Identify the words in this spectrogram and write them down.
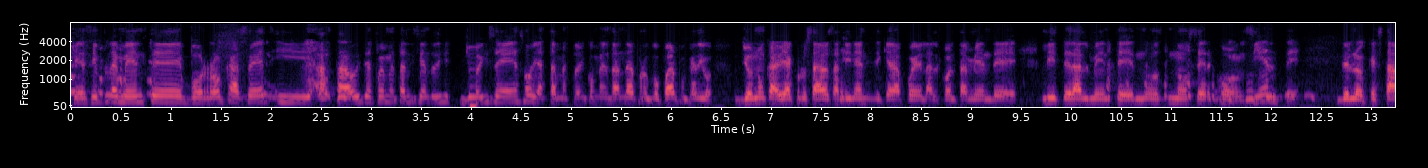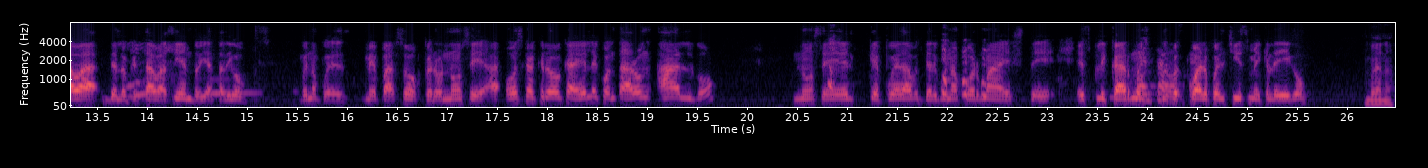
que simplemente borró cassette y hasta hoy después me están diciendo, yo hice eso y hasta me estoy comenzando a preocupar porque digo, yo nunca había cruzado esas líneas ni siquiera por el alcohol también de literalmente no, no ser consciente de lo que estaba, de lo que estaba haciendo y hasta digo, bueno, pues me pasó, pero no sé, a Oscar creo que a él le contaron algo no sé él que pueda de alguna forma este explicarnos cuál fue el chisme que le llegó. Bueno,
